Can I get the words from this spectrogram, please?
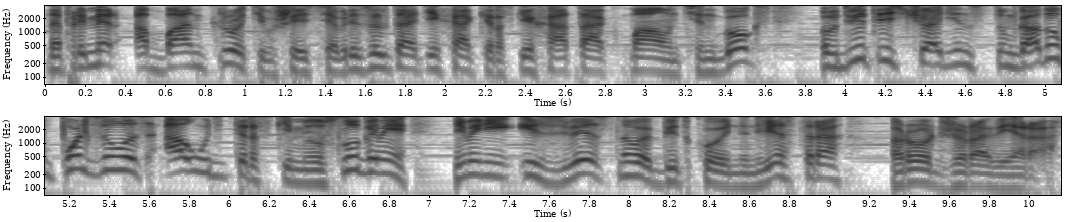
Например, обанкротившаяся в результате хакерских атак Mountain Gox в 2011 году пользовалась аудиторскими услугами не менее известного биткоин-инвестора Роджера Вера.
